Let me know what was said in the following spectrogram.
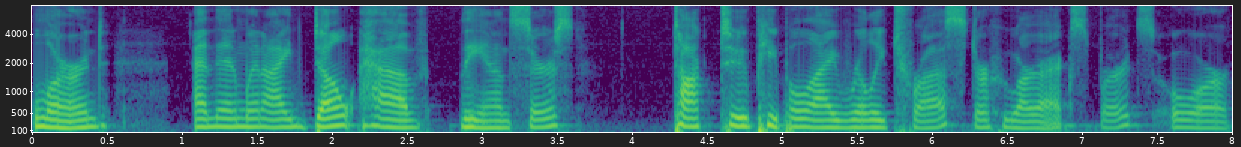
learned, and then when I don't have the answers, talk to people I really trust or who are experts or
